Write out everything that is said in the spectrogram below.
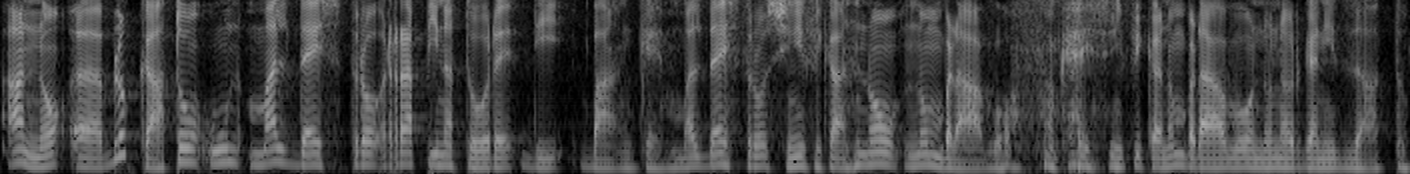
hanno eh, bloccato un maldestro rapinatore di banche. Maldestro significa no, non bravo, ok? Significa non bravo, non organizzato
